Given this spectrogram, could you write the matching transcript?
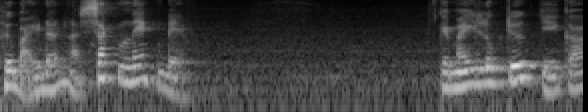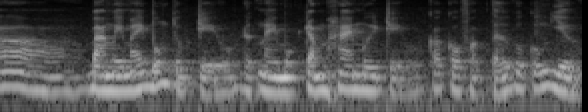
thứ bảy đến là sắc nét đẹp cái máy lúc trước chỉ có ba mươi mấy, bốn chục triệu, đợt này 120 triệu, có cô Phật tử của cúng dường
